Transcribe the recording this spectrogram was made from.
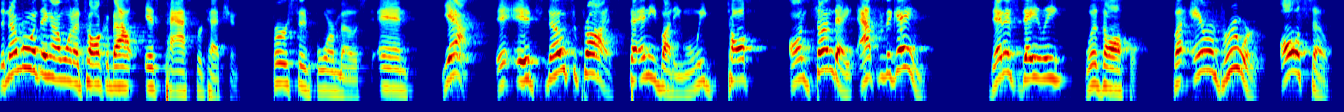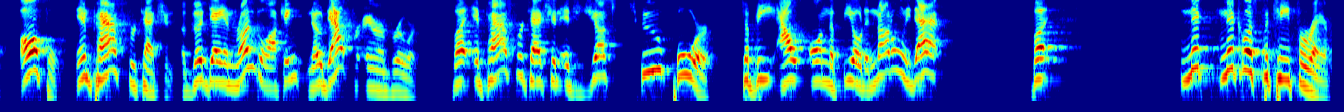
the number one thing I want to talk about is pass protection, first and foremost. And yeah, it, it's no surprise to anybody when we talked on Sunday after the game. Dennis Daly was awful, but Aaron Brewer also awful in pass protection. A good day in run blocking, no doubt for Aaron Brewer. But in pass protection, it's just too poor to be out on the field. And not only that, but Nick Nicholas Petit Frere,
